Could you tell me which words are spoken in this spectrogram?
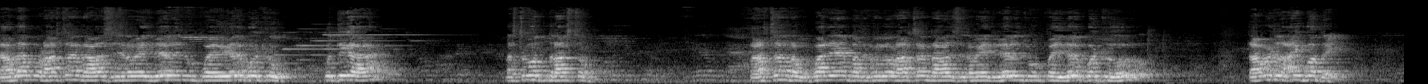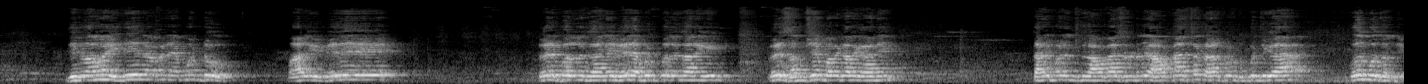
దాదాపు రాష్ట్రానికి రావాల్సిన ఇరవై ఐదు వేల నుంచి ముప్పై వేల కోట్లు పూర్తిగా నష్టపోతుంది రాష్ట్రం. రాష్ట్రానికి ఉపాధి హామీ పథకంలో రాష్ట్రానికి రావాల్సిన ఇరవై ఐదు వేల నుంచి ముప్పై ఐదు వేల కోట్లు రాబడులు ఆగిపోతాయి. దీనివల్ల ఇదే రకమైన అమౌంట్ వాళ్ళకి వేరే వేరే పనులు కానీ వేరే అభివృద్ధి పనులు కానీ వేరే సంక్షేమ పథకాలు కానీ దాని పడించుకునే అవకాశం ఉంటుంది. అవకాశం రాష్ట్రం పూర్తిగా కోల్పోతుంది.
